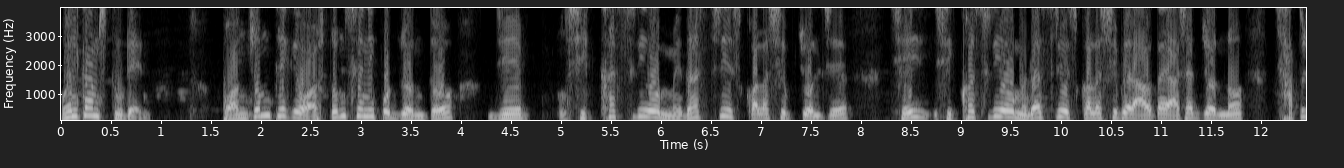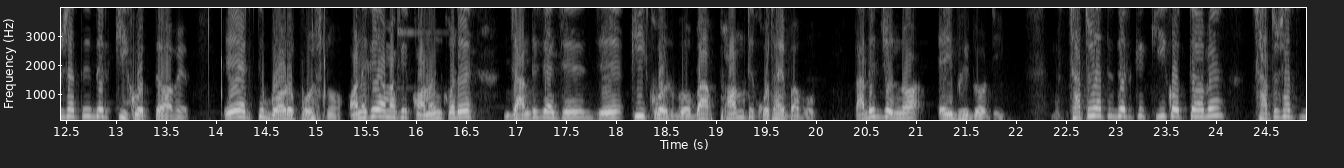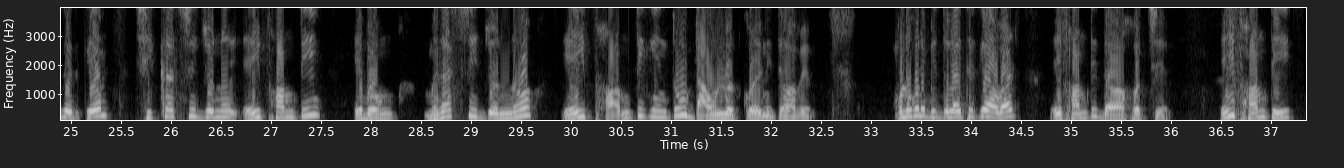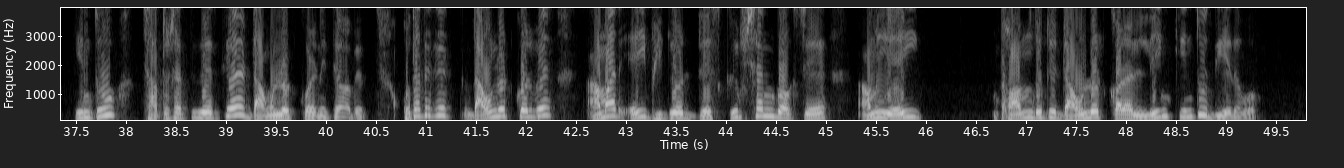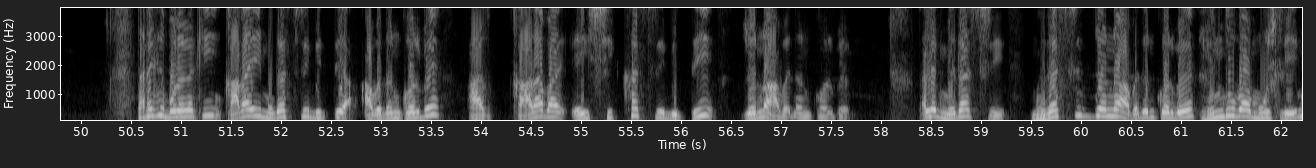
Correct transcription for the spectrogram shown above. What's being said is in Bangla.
ওয়েলকাম স্টুডেন্ট পঞ্চম থেকে অষ্টম শ্রেণি পর্যন্ত যে শিক্ষাশ্রী ও মেধাশ্রী স্কলারশিপ চলছে, সেই শিক্ষাশ্রী ও মেধাশ্রী স্কলারশিপের আওতায় আসার জন্য ছাত্রছাত্রীদের কি করতে হবে? এ একটি বড় প্রশ্ন। অনেকেই আমাকে কমেন্ট করে জানতে চাইছে যে কি করব বা ফর্মটি কোথায় পাবো? তাদের জন্য এই ভিডিওটি। ছাত্রছাত্রীদেরকে কি করতে হবে? ছাত্রছাত্রীদেরকে শিক্ষাশ্রীর জন্য এই ফর্মটি এবং মেধাশ্রীর জন্য এই ফর্মটি কিন্তু ডাউনলোড করে নিতে হবে। কোনো কোনো বিদ্যালয় থেকে আবার এই ফর্মটি দেওয়া হচ্ছে। এই ফর্মটি কিন্তু ছাত্রছাত্রীদেরকে ডাউনলোড করে নিতে হবে। কোথা থেকে ডাউনলোড করবে? আমার এই ভিডিওর ডেসক্রিপশন বক্সে আমি এই ফর্ম দুটি ডাউনলোড করার লিঙ্ক কিন্তু দিয়ে দেবো। তার আগে বলে রাখি, কারা এই মেধাশ্রী বৃত্তি আবেদন করবে আর কারা বা এই শিক্ষাশ্রী বৃত্তির জন্য আবেদন করবে? তাহলে মেধাশ্রী, মেধাশ্রীর জন্য আবেদন করবে হিন্দু বা মুসলিম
